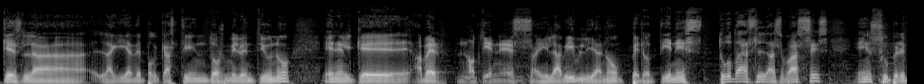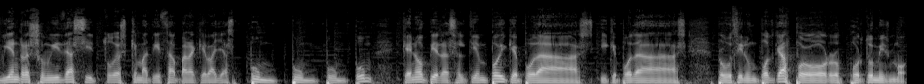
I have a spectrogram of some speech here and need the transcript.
que es la, la, guía de podcasting 2021, en el que, a ver, no tienes ahí la Biblia, ¿no? Pero tienes todas las bases en súper bien resumidas y todo esquematizado para que vayas pum, pum, pum, pum, que no pierdas el tiempo y que puedas, y que puedas producir un podcast por, por tú mismo.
